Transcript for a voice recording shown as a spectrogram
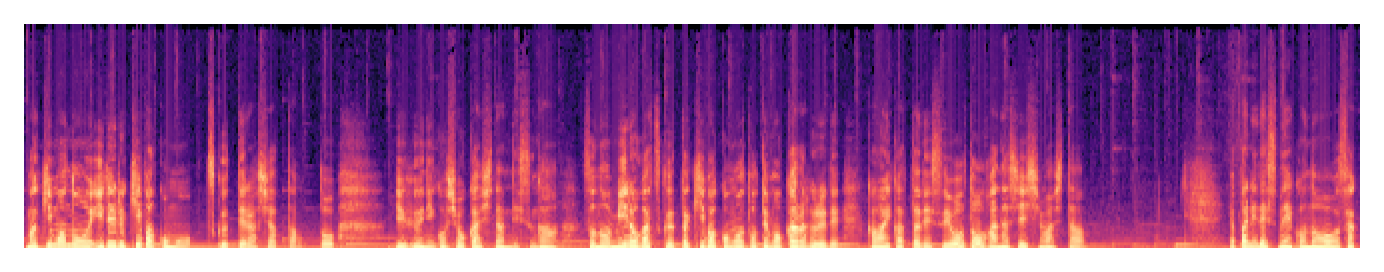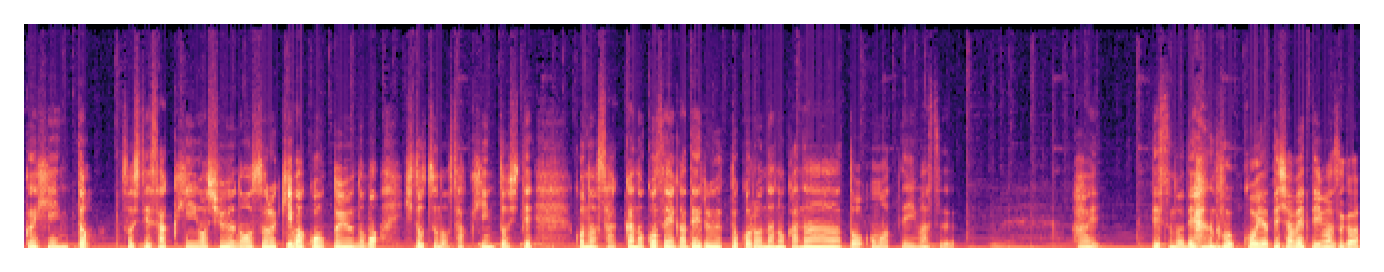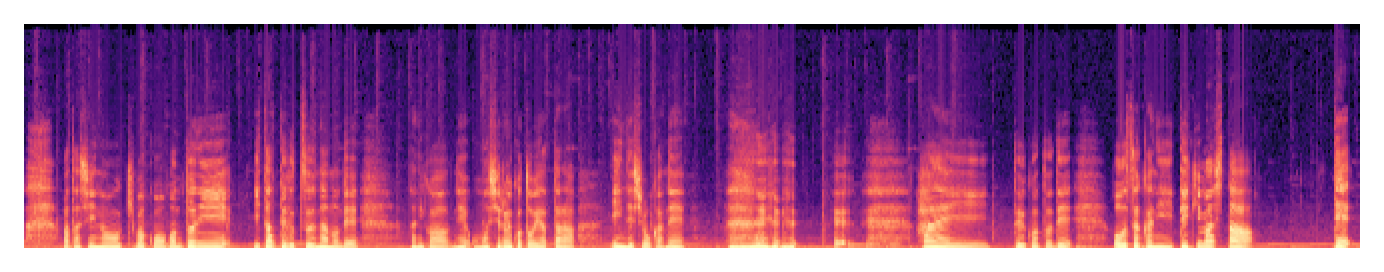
巻物を入れる木箱も作ってらっしゃったというふうにご紹介したんですがそのミロが作った木箱もとてもカラフルで可愛かったですよとお話ししました。やっぱりですねこの作品とそして作品を収納する木箱というのも一つの作品としてこの作家の個性が出るところなのかなと思っています。はいですのであのこうやって喋っていますが私の木箱は本当に至って普通なので何かね面白いことをやったらいいんでしょうかね。はいということで大阪に行ってきました。で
